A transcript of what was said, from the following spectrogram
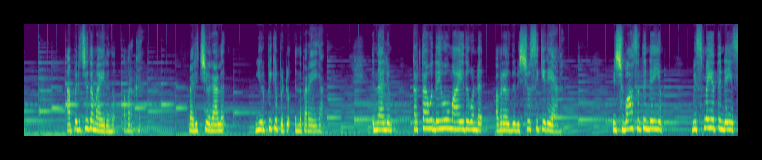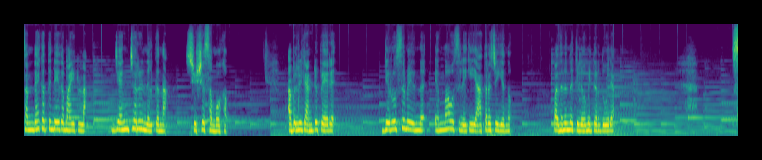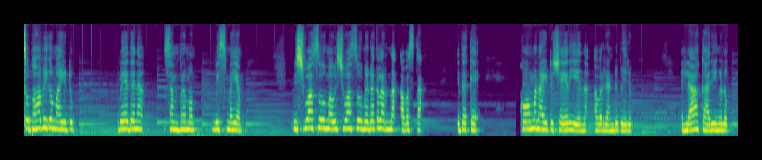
അപരിചിതമായിരുന്നു അവർക്ക്. മരിച്ച ഒരാൾ ഈർപ്പിക്കപ്പെട്ടു എന്ന് പറയുക. എന്നാലും കർത്താവ് ദൈവവുമായതുകൊണ്ട് അവരത് വിശ്വസിക്കുകയാണ്. വിശ്വാസത്തിന്റെയും വിസ്മയത്തിന്റെയും സന്ദേഹത്തിന്റെതുമായിട്ടുള്ള ജങ്ചറിൽ നിൽക്കുന്ന ശിഷ്യ സമൂഹം അവരിൽ രണ്ടു പേര് ജെറൂസലമിൽ നിന്ന് എമ്മാവൂസിലേക്ക് യാത്ര ചെയ്യുന്നു. പതിനൊന്ന് കിലോമീറ്റർ ദൂരം. സ്വാഭാവികമായിട്ടും വേദന സംഭ്രമം വിസ്മയം വിശ്വാസവും അവിശ്വാസവും ഇടകലർന്ന അവസ്ഥ ഇതൊക്കെ കോമൺ ആയിട്ട് ഷെയർ ചെയ്യുന്ന അവർ രണ്ടുപേരും എല്ലാ കാര്യങ്ങളും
